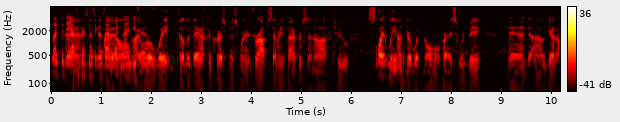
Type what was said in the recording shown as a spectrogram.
Like the day after And Christmas it goes down to like I'll- ninety cents. I will wait until the day after Christmas when it drops 75% off to slightly under what normal price would be, and I'll get a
